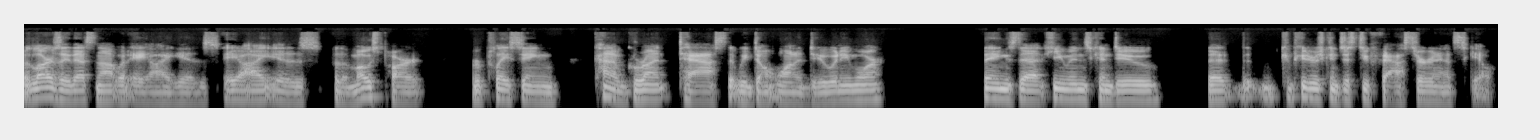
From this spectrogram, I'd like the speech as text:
but largely, that's not what AI is. AI is, for the most part, replacing kind of grunt tasks that we don't want to do anymore. Things that humans can do that computers can just do faster and at scale.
